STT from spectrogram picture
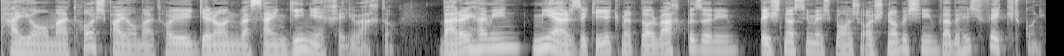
پیامدهاش پیامدهای گران و سنگینیه خیلی وقتا. برای همین میارزه که یک مقدار وقت بذاریم بشناسیمش باهاش آشنا بشیم و بهش فکر کنیم.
